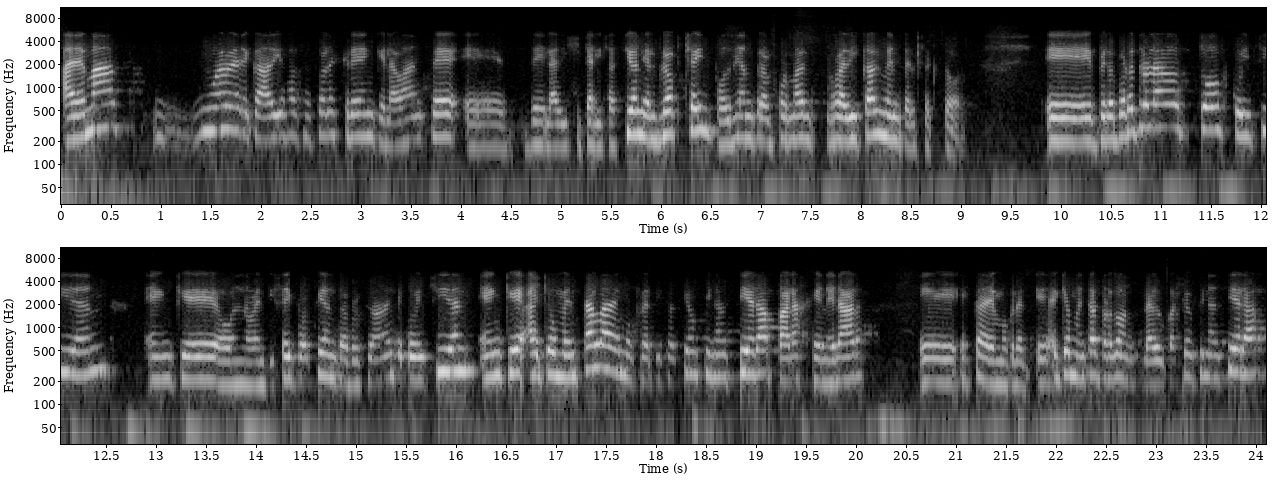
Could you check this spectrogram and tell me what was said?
Además, nueve de cada diez asesores creen que el avance eh, de la digitalización y el blockchain podrían transformar radicalmente el sector. Eh, pero por otro lado, todos coinciden en que, o el 96% aproximadamente coinciden en que hay que aumentar la democratización financiera para generar eh, esta eh, hay que aumentar, perdón, la educación financiera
